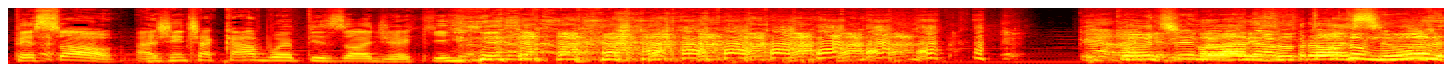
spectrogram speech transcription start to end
Pessoal, a gente acaba o episódio aqui. Caraca, e continua na próxima. Todo mundo.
